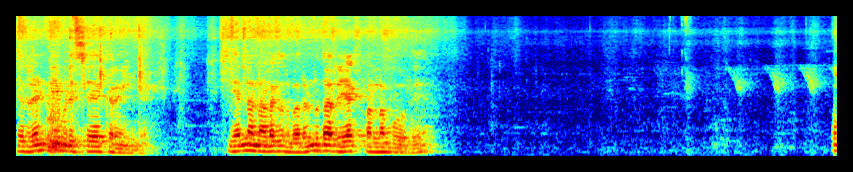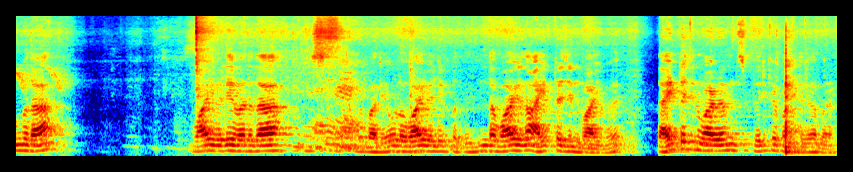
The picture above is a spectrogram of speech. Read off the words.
இது ரெண்டையும் இப்படி சேர்க்குறீங்க. என்ன நடக்குது பாரு, ரெண்டு தான் ரியாக்ட் பண்ண போகுது. பொங்குதா வாயு வெளியே வருதா? பாரு எவ்வளோ வாயு வெளியே போகுது. இந்த வாயு தான் ஹைட்ரஜன் வாயு இந்த ஹைட்ரஜன் வாயுன்னு வெரிஃபை பண்ணுறதுக்காக பாரு.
